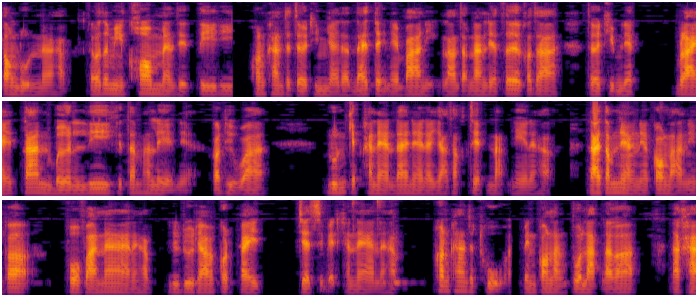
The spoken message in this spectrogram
ต้องลุ้นนะครับ แล้วก็จะมีคอมแมนซิตี้ที่ค่อนข้างจะเจอทีมใหญ่แต่ได้เตะในบ้านอีก หลังจากนั้นเลสเตอร์ก็จะเจอทีมเล็กไบรตันเบอร์ลี่คริสตันพาเลตเนี่ยก็ถือว่าลุ้นเก็บคะแนนได้ในระยะสักเจ็ดนัดนี้นะครับรายตำแหน่งเนี่ยกองหลังนี้ก็โฟฟาน่านะครับดูดูแล้วกดไป 71 คะแนนนะครับ ค่อนข้างจะถูกเป็นกองหลังตัวหลักแล้วก็ราคา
